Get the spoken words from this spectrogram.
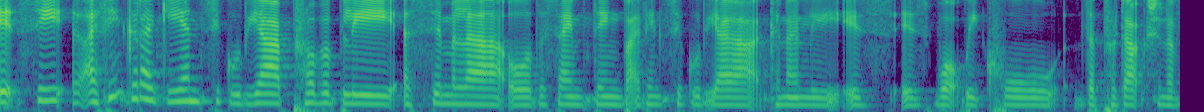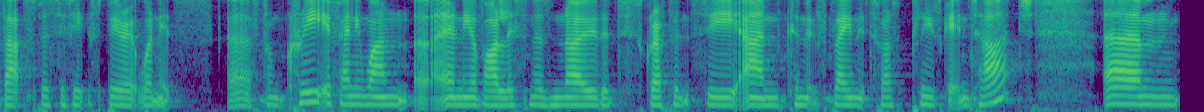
it's see I think raki and are probably a similar or the same thing, but I think tsikoudia can only is is what we call the production of that specific spirit when it's uh, from Crete. If anyone, uh, any of our listeners know the discrepancy and can explain it to us, please get in touch. Um,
